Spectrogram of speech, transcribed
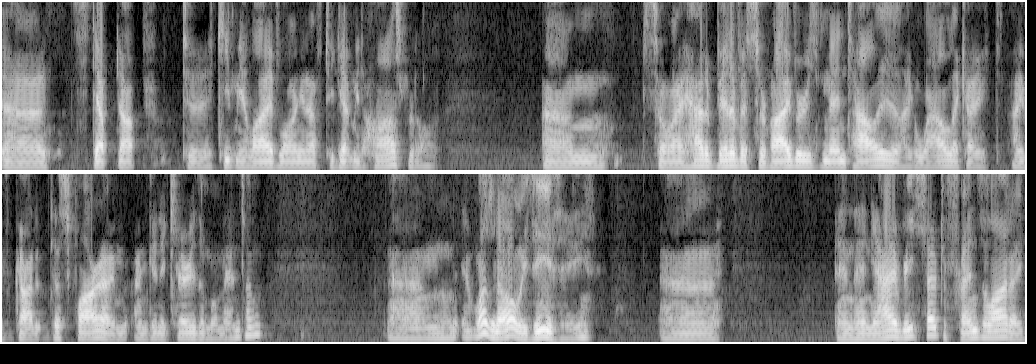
uh, stepped up to keep me alive long enough to get me to hospital. Um, so I had a bit of a survivor's mentality, like, wow, like I, I've got it this far, I'm, I'm going to carry the momentum. Um, it wasn't always easy. Uh, and then, yeah, I reached out to friends a lot. I,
